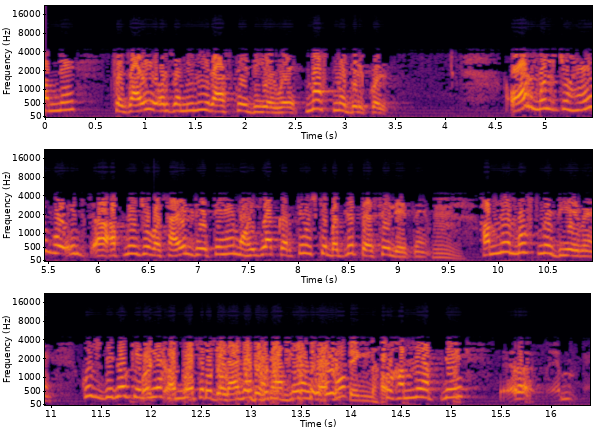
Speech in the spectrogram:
ہم نے فضائی اور زمینی راستے دیے ہوئے مفت میں بالکل۔ اور ملک جو ہیں وہ اپنے جو وسائل دیتے ہیں مہیا کرتے ہیں اس کے بدلے پیسے لیتے ہیں۔ ہم. نے مفت میں دیے ہوئے کچھ دنوں کے لیے ہم نے تو ہم نے اپنے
